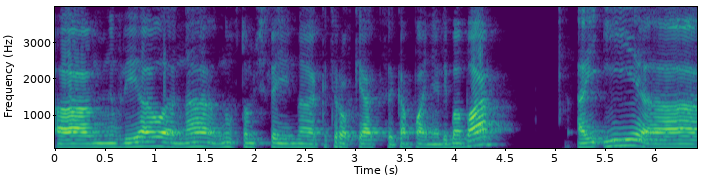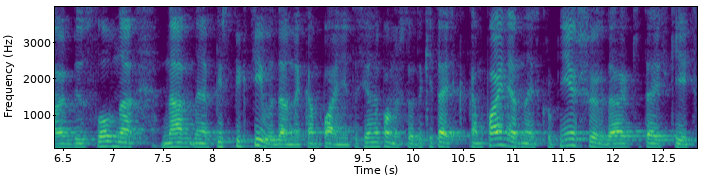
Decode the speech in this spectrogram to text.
влияло на, ну, в том числе и на котировки акций компании Alibaba. А, и, а, безусловно, на перспективы данной компании. То есть я напомню, что это китайская компания, одна из крупнейших, да, китайский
